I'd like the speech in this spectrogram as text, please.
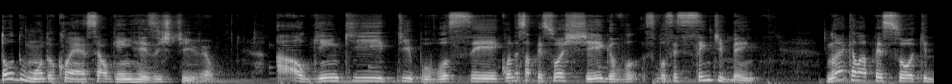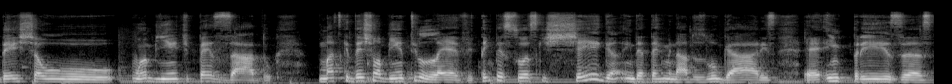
Todo mundo conhece alguém irresistível. Alguém que, tipo, você. Quando essa pessoa chega, você se sente bem. Não é aquela pessoa que deixa o, o ambiente pesado mas que deixa um ambiente leve. Tem pessoas que chegam em determinados lugares, é, empresas,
